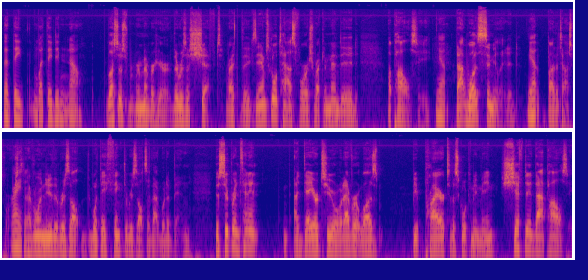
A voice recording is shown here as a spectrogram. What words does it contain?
that they what they didn't know. Let's just remember here there was a shift, right? The exam school task force recommended a policy yep. that was simulated yep. by the task force. Right. That everyone knew the result, what they think the results of that would have been. The superintendent, a day or two or whatever it was prior to the school committee meeting, shifted that policy.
